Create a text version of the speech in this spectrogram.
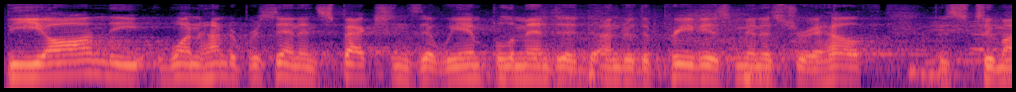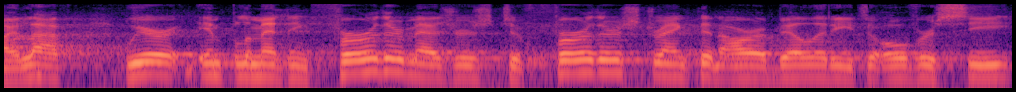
beyond the 100% inspections that we implemented under the previous Minister of Health, this is to my left. We are implementing further measures to further strengthen our ability to oversee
